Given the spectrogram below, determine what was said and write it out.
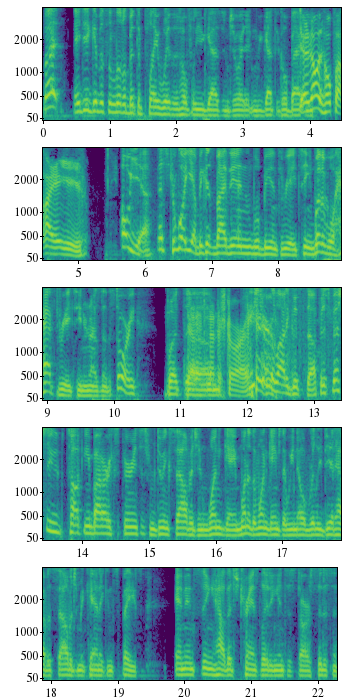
but they did give us a little bit to play with, and hopefully you guys enjoyed it. And we got to go back. There's and- always hope for IAE. Oh yeah, that's true. Well, yeah, because by then we'll be in 318. Whether we'll have 318 or not is another story. But That's um, another story. we shared a lot of good stuff, and especially talking about our experiences from doing salvage in one game. One of the one games that we know really did have a salvage mechanic in space, and then seeing how that's translating into Star Citizen.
